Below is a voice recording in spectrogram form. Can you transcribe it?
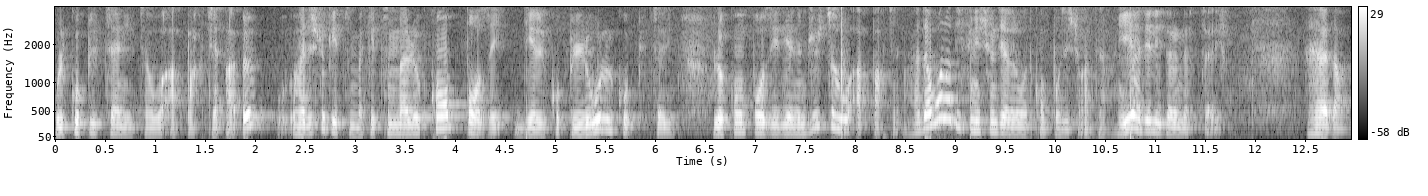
وال couple الثاني حتى هو appartient à E وهذا شنو كيتسمى؟ كيتسمى le composé ديال ال couple الأول وال couple الثاني. le composé ديالهم جوج حتى هو appartient هذا هو la définition ديال loi composition interne هي هذه اللي داروا في التعريف. هذا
